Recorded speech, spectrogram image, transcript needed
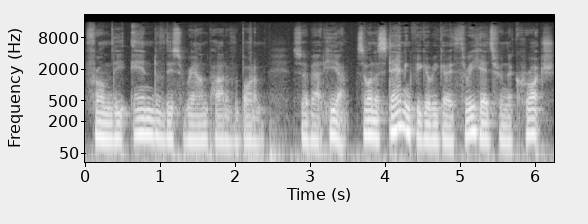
from the end of this round part of the bottom. So about here. So on a standing figure, we go three heads from the crotch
